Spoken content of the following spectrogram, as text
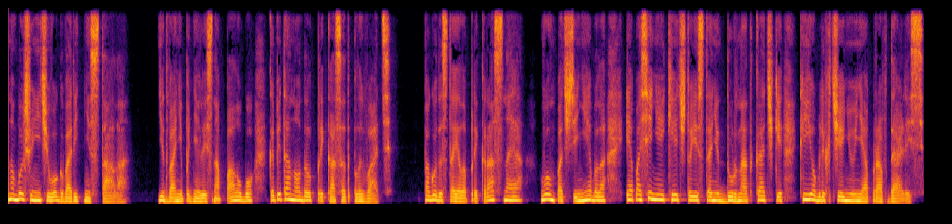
но больше ничего говорить не стала. Едва они поднялись на палубу, капитан отдал приказ отплывать. Погода стояла прекрасная, Волн почти не было, и опасения Кейт, что ей станет дурно от качки, к ее облегчению не оправдались.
